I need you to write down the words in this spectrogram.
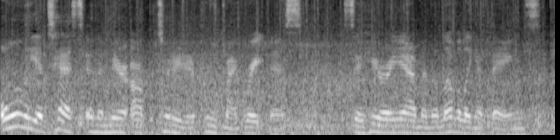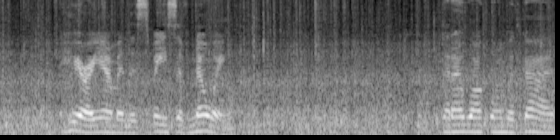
only a test and a mere opportunity to prove my greatness. So here I am in the leveling of things. Here I am in the space of knowing that I walk one with God.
